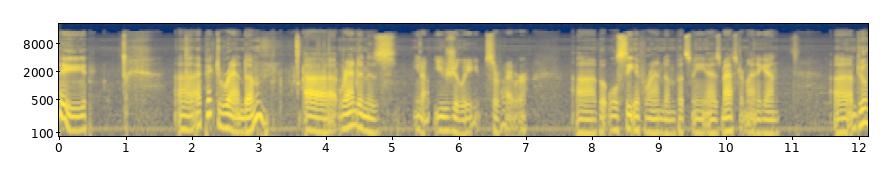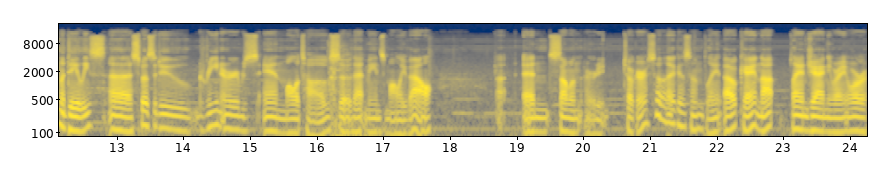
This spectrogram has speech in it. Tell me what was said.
Hey. Uh, I picked random. Uh, random is, you know, usually survivor. Uh, but we'll see if random puts me as mastermind again. Uh, I'm doing my dailies. Uh, supposed to do green herbs and Molotovs, so that means Molly Val. Uh, and someone already took her, so I guess I'm playing. Okay, not playing January or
